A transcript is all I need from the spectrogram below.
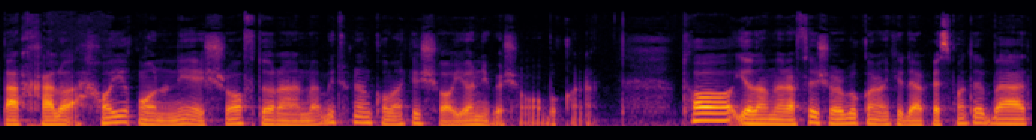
بر خلاهای قانونی اشراف دارن و می‌تونن کمک شایانی به شما بکنن. تا یادم نرفته اشاره بکنم که در قسمت بعد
